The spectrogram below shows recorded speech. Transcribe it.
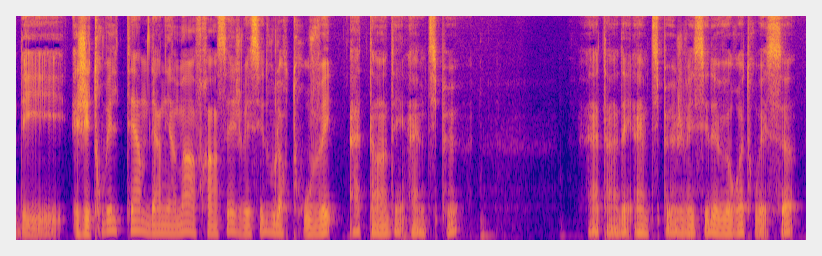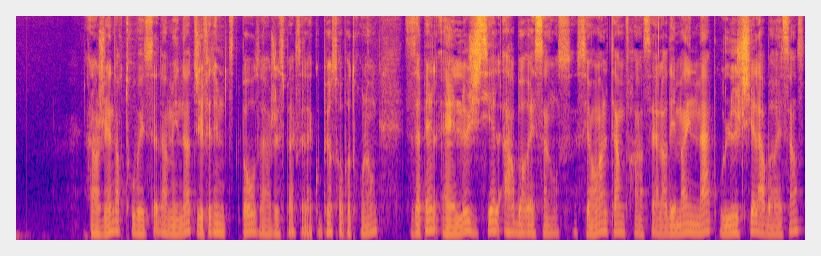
des... J'ai trouvé le terme dernièrement en français. Je vais essayer de vous le retrouver. Attendez un petit peu. Attendez un petit peu. Je vais essayer de vous retrouver ça. Alors, je viens de retrouver ça dans mes notes. J'ai fait une petite pause, alors j'espère que la coupure sera pas trop longue. Ça s'appelle un logiciel arborescence. C'est vraiment le terme français. Alors, des mind maps ou logiciel arborescence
